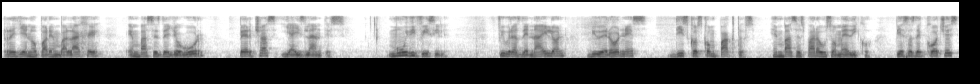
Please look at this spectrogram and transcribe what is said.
relleno para embalaje, envases de yogur, perchas y aislantes. Muy difícil. Fibras de nylon, biberones, discos compactos, envases para uso médico, piezas de coches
